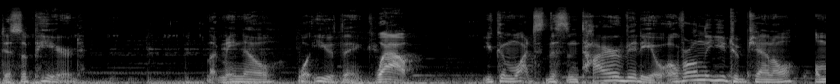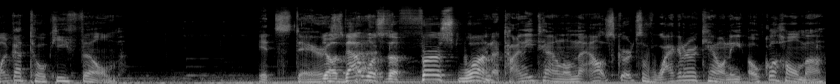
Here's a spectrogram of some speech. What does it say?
disappeared? Let me know what you think. Wow. You can watch this entire video over on the YouTube channel Omagatoki Film. It stares Yo, that back. was the first In one. a tiny town on the outskirts of Wagner County, Oklahoma,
